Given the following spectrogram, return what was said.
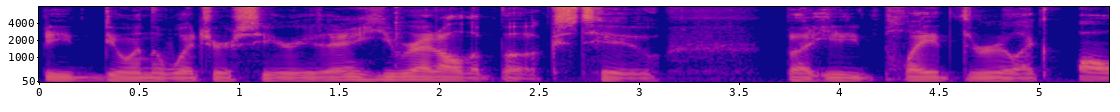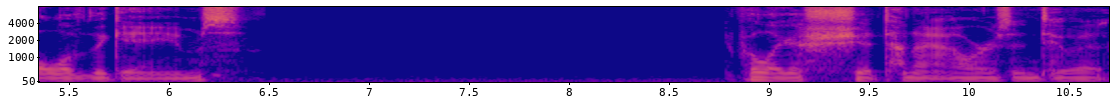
be doing the Witcher series. And he read all the books too, but he played through like all of the games. He put like a shit ton of hours into it.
